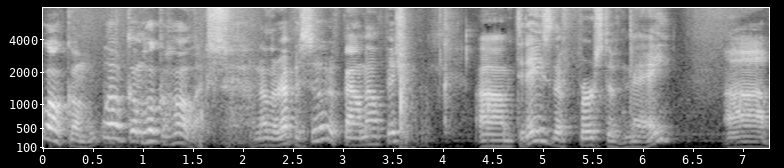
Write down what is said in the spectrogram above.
Welcome, welcome, Hookaholics. Another episode of Foul Mouth Fishing. Um, today's the 1st of May. Uh,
